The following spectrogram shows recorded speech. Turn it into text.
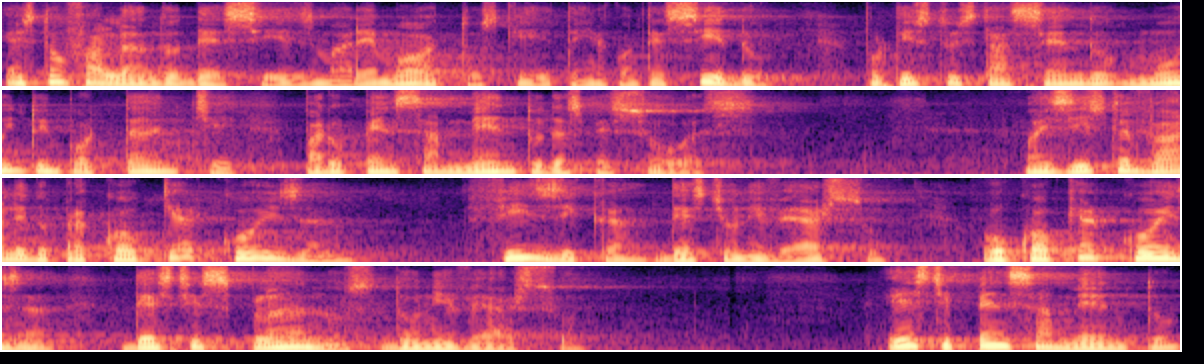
Eu estou falando desses maremotos que têm acontecido, porque isto está sendo muito importante para o pensamento das pessoas. Mas isto é válido para qualquer coisa física deste universo ou qualquer coisa destes planos do universo. Este pensamento,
